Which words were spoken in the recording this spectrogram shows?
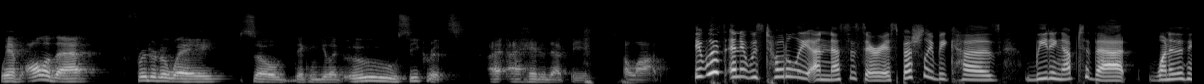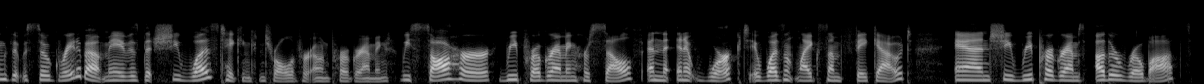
We have all of that frittered away so they can be like, ooh, secrets. I, I hated that beat a lot. It was, and it was totally unnecessary, especially because leading up to that, one of the things that was so great about Maeve is that she was taking control of her own programming. We saw her reprogramming herself, and and it worked. It wasn't like some fake out. And she reprograms other robots.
